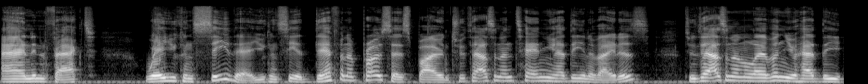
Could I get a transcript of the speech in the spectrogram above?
And in fact, where you can see there, you can see a definite process by in 2010 you had the innovators, 2011 you had the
